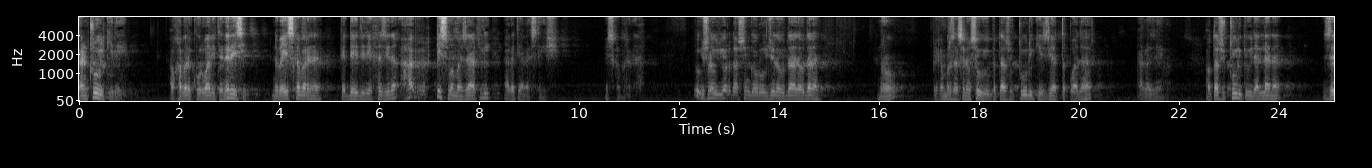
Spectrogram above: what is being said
کنټرول کې دی او خبره کوروالي ته نه رسي نو بیا هیڅ خبره نه ده که دی د دې ښځې نه هر قسمه مزه اخلي هغه ترې اخیستی شي هېڅ خبره نه ده یو سړی وایي یاره دا څنګه روژه ده او دا ده او دغه نو پیغمبر صلی الله علیه وسلم څه وویل په تاسو ټولو کې زیات تقوادار هغه ځای او تاسو ټولو کې وایي د الله نه زه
